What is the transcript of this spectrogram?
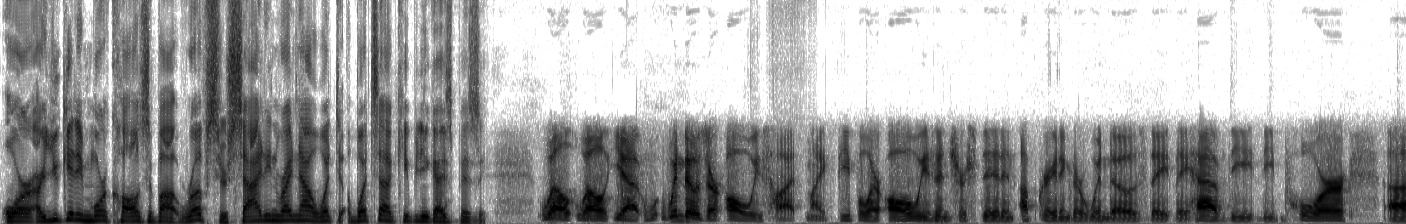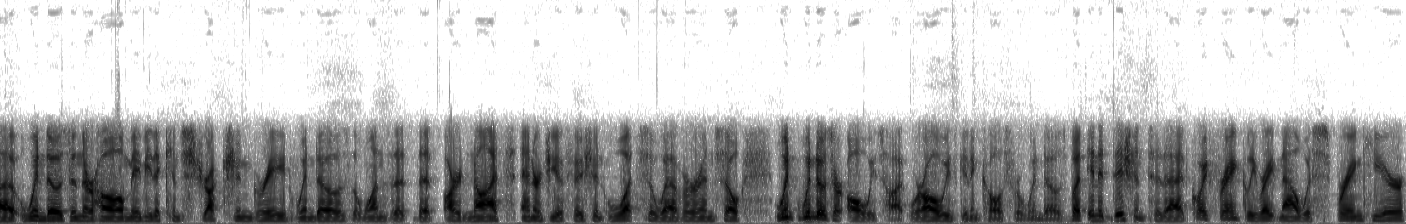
or are you getting more calls about roofs or siding right now? What what's uh, keeping you guys busy? Well, well, yeah. W- windows are always hot, Mike. People are always interested in upgrading their windows. They they have the the poor uh, windows in their home, maybe the construction grade windows, the ones that that are not energy efficient whatsoever. And so, win- windows are always hot. We're always getting calls for windows. But in addition to that, quite frankly, right now with spring here.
